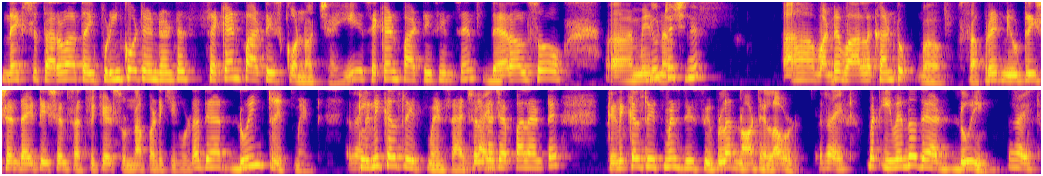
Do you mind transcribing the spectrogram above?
Next తర్వాత ఇప్పుడు ఇంకోటి ఏంటంటే సెకండ్ పార్టీస్ కొన్ని వచ్చాయి second parties in sense they are also I mean nutritionist అంటే వాళ్ళకంటూ సపరేట్ న్యూట్రిషన్ డైటీషియన్ సర్టిఫికేట్స్ ఉన్నప్పటికీ కూడా they are doing treatment clinical treatments యాక్చువల్గా. చెప్పాలంటే clinical treatments these people are not allowed right but even though they are doing right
